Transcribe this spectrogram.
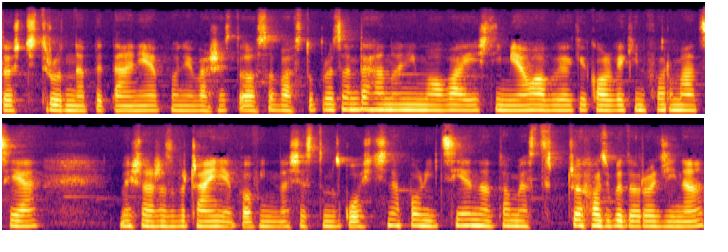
dość trudne pytanie, ponieważ jest to osoba w 100% anonimowa. Jeśli miałaby jakiekolwiek informacje, Myślę, że zwyczajnie powinna się z tym zgłosić na policję, natomiast czy choćby do rodziny.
